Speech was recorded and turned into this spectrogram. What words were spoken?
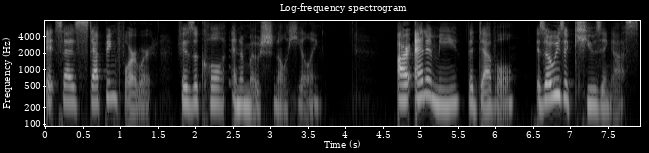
It says stepping forward, physical and emotional healing. Our enemy, the devil, is always accusing us.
